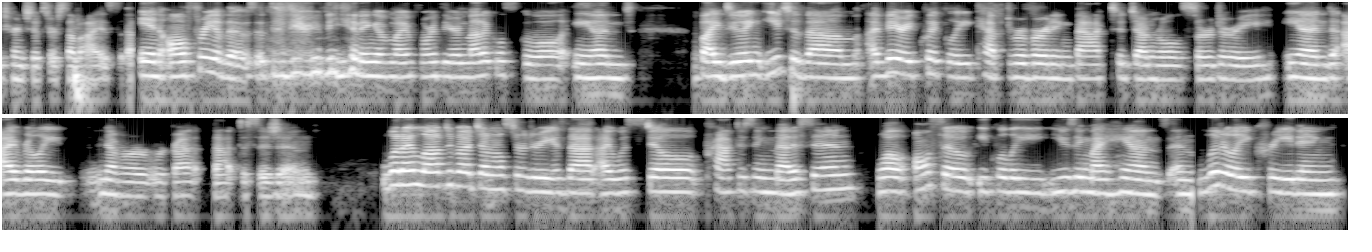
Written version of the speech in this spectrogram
internships or sub-Is in all three of those at the very beginning of my fourth year in medical school. And by doing each of them, I very quickly kept reverting back to general surgery. And I really never regret that decision. What I loved about general surgery is that I was still practicing medicine while also equally using my hands and literally creating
